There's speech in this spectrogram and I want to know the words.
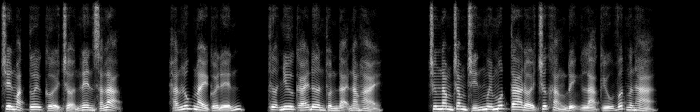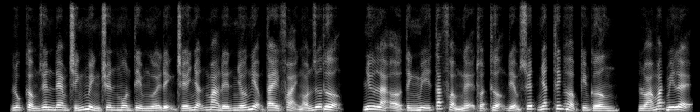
trên mặt tươi cười trở nên sán lạ. Hắn lúc này cười đến, tựa như cái đơn thuần đại Nam Hải. chương 591 ta đời trước khẳng định là cứu vớt ngân hà. Lục Cẩm Duyên đem chính mình chuyên môn tìm người định chế nhẫn mang đến nhớ nghiệm tay phải ngón giữa thượng, như là ở tinh mỹ tác phẩm nghệ thuật thượng điểm suyết nhất thích hợp kim cương, lóa mắt mỹ lệ.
